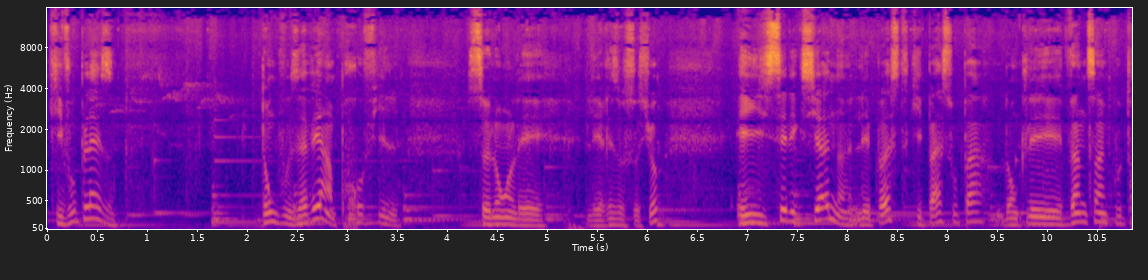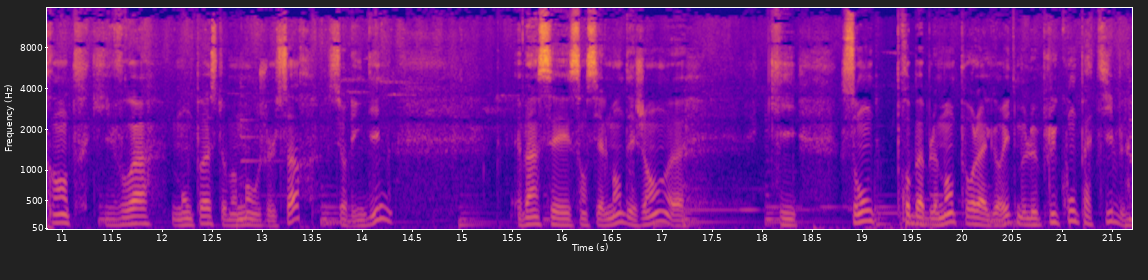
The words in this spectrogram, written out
qui vous plaise. Donc vous avez un profil selon les, les réseaux sociaux. Et il sélectionne les posts qui passent ou pas. Donc les 25 ou 30 qui voient mon post au moment où je le sors sur LinkedIn, eh ben c'est essentiellement des gens euh, qui sont probablement pour l'algorithme le plus compatible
